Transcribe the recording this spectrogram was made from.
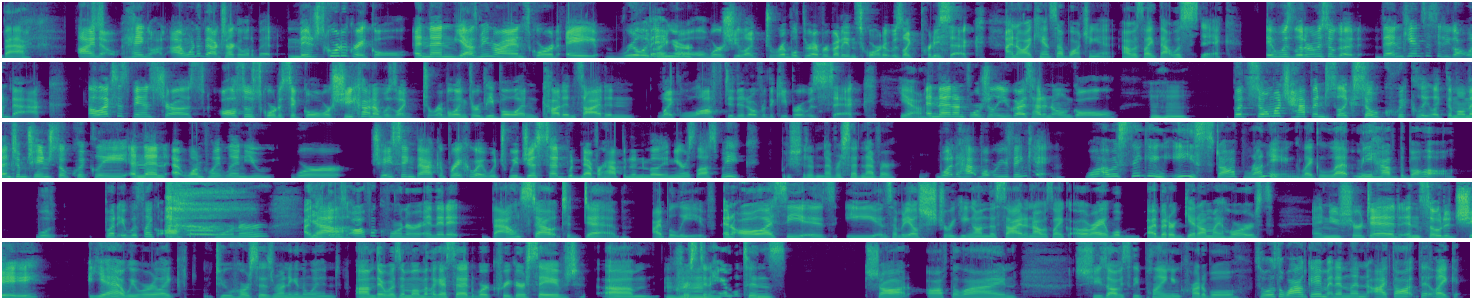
back. I know. Hang on. I want to backtrack a little bit. Midge scored a great goal, and then Yeah. Yazmeen Ryan scored a really great goal where she like dribbled through everybody and scored. It was like pretty sick. I know I can't stop watching it. I was like that was sick. It was literally so good. Then Kansas City got one back. Alexis Spaanstra also scored a sick goal where she kind of was like dribbling through people and cut inside and like lofted it over the keeper. It was sick. Yeah. And then unfortunately, you guys had an own goal. Mhm. But so much happened like so quickly. Like the momentum changed so quickly. And then at one point, Lynn, you were chasing back a breakaway, which we just said would never happen in a million years last week. We should have never said never. What ha- what were you thinking? Well, I was thinking, E, stop running. Like, let me have the ball. Well, but it was like off a corner. I, It was off a corner and then it bounced out to Deb, I believe. And all I see is E and somebody else streaking on the side. And I was like, all right, well, I better get on my horse. And you sure did, and so did she. Yeah, we were like two horses running in the wind. Um, there was a moment, like I said, where Krieger saved um, Mhm. Kristen Hamilton's shot off the line. She's obviously playing incredible. So it was a wild game. And, and then I thought that like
